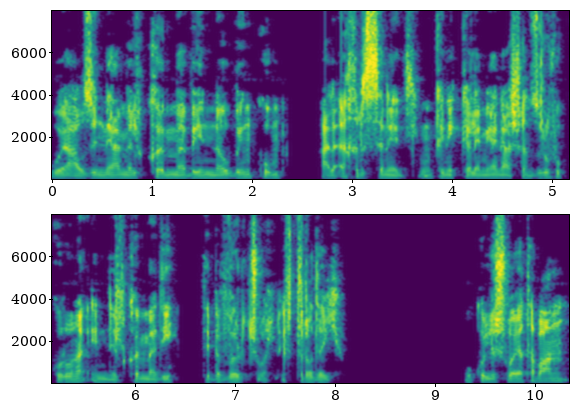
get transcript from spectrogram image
وعاوزين نعمل قمة بيننا وبينكم على آخر السنة دي. ممكن الكلام يعني عشان ظروف الكورونا إن القمة دي تبقى virtual افتراضية. وكل شوية طبعا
